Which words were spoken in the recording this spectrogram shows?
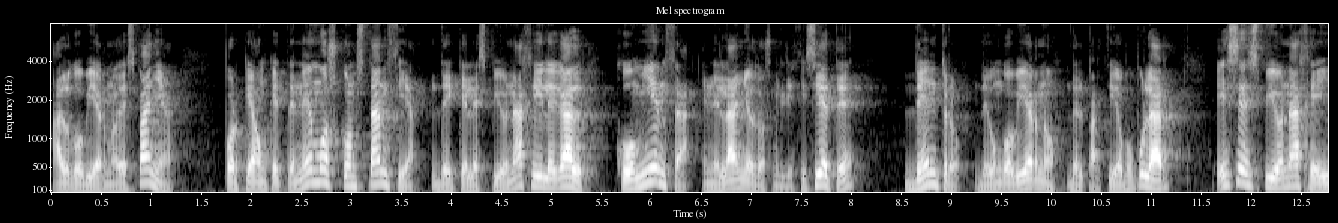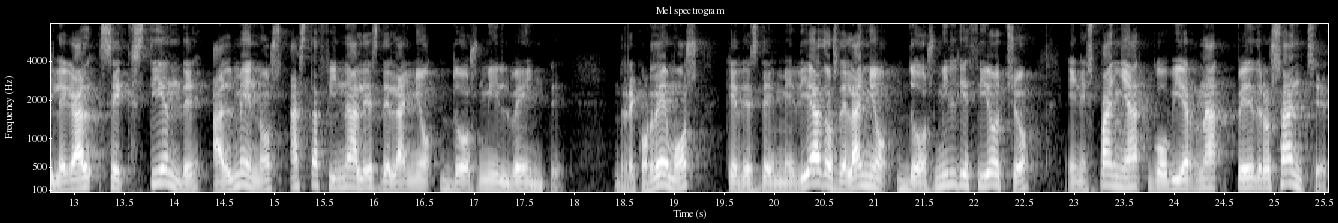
al gobierno de España, porque aunque tenemos constancia de que el espionaje ilegal comienza en el año 2017, dentro de un gobierno del Partido Popular, ese espionaje ilegal se extiende al menos hasta finales del año 2020. Recordemos que desde mediados del año 2018 en España gobierna Pedro Sánchez.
